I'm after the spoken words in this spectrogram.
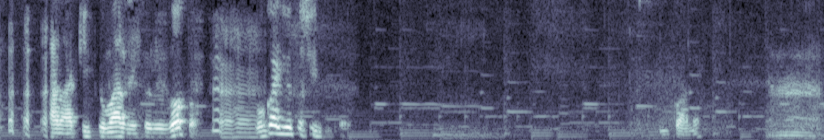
穴キック丸にするぞと。僕は言うと信じてる。僕はね。うー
